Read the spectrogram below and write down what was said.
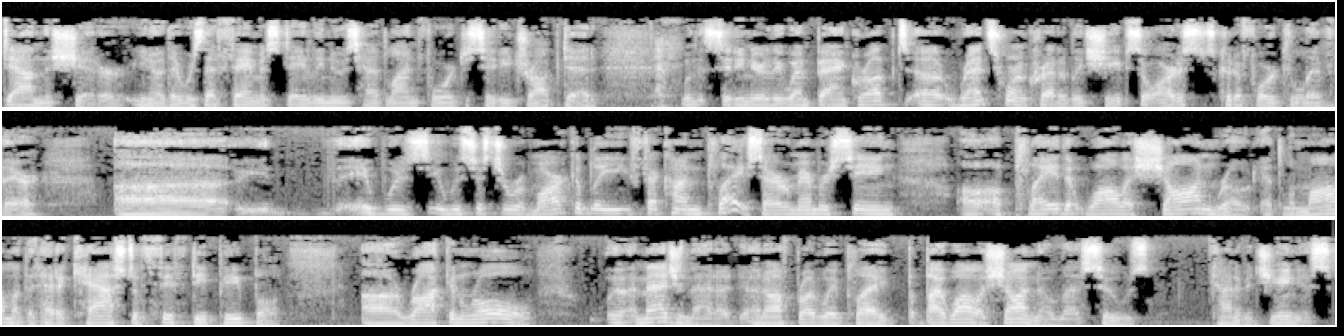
down the shitter. You know, there was that famous Daily News headline, Ford to City, Drop Dead, when the city nearly went bankrupt. Uh, rents were incredibly cheap, so artists could afford to live there. Uh, it was it was just a remarkably fecund place. I remember seeing a, a play that Wallace Shawn wrote at La Mama that had a cast of 50 people. Uh, rock and roll. Imagine that, an off Broadway play by Wallace Shawn, no less, who was kind of a genius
